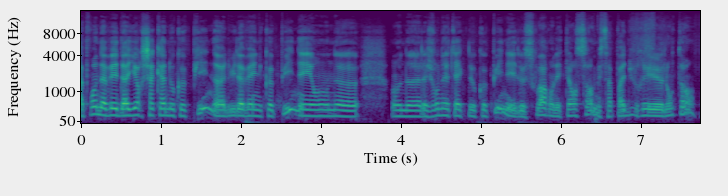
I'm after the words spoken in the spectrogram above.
après, on avait d'ailleurs chacun nos copines. Lui, il avait une copine et on, euh, on a, la journée était avec nos copines et le soir, on était ensemble. Mais ça n'a pas duré longtemps.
